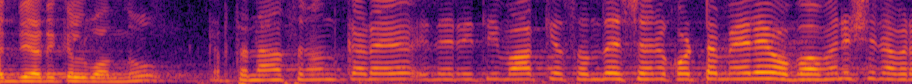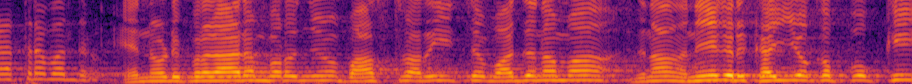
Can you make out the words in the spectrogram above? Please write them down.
എൻ്റെ അടുക്കൽ വന്നു ಕರ್ತನಾಸನ ಒಂದ್ ಕಡೆ ಇದೇ ರೀತಿ ವಾಕ್ಯ ಸಂದೇಶವನ್ನು ಕೊಟ್ಟ ಮೇಲೆ ಒಬ್ಬ ಮನುಷ್ಯನ ಅವರ ಹತ್ರ ಬಂದರು എന്നോട് ഇപ്രകാരം പറഞ്ഞു പാസ്റ്റർ അറിയിച്ച വചനമ ഇതിനകത്ത് അനേകർ കൈയൊക്കെ പൊക്കി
